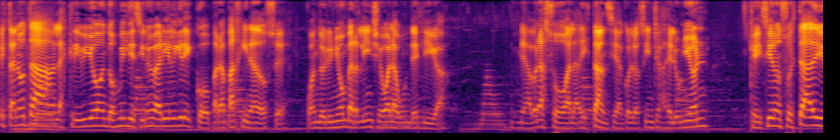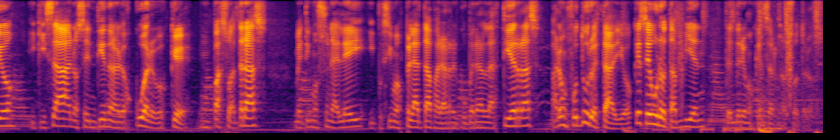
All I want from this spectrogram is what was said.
Esta nota la escribió en 2019 Ariel Greco para Página 12, cuando el Unión Berlín llegó a la Bundesliga. Me abrazo a la distancia con los hinchas del Unión que hicieron su estadio y quizá no se entiendan a los cuervos que, un paso atrás, metimos una ley y pusimos plata para recuperar las tierras para un futuro estadio, que seguro también tendremos que hacer nosotros.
